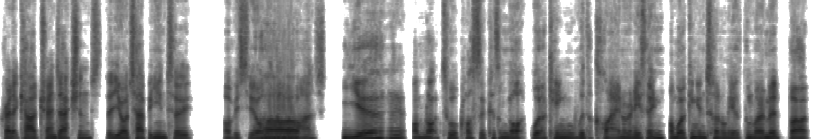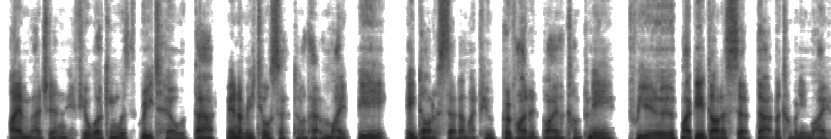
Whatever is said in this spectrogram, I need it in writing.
credit card transactions that you're tapping into, obviously all uh, anonymized. Yeah, I'm not too across it because I'm not working with a client or anything. I'm working internally at the moment, but I imagine if you're working with retail that in a retail sector, that might be a data set that might be provided by the company for you. Might be a data set that the company might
